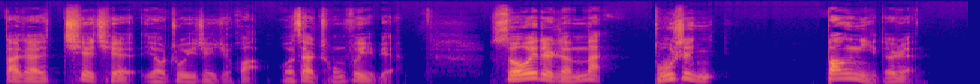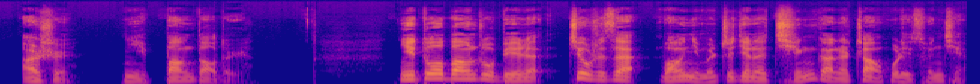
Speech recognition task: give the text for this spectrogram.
大家切切要注意这句话。我再重复一遍：所谓的人脉，不是你帮你的人，而是你帮到的人。你多帮助别人，就是在往你们之间的情感的账户里存钱。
